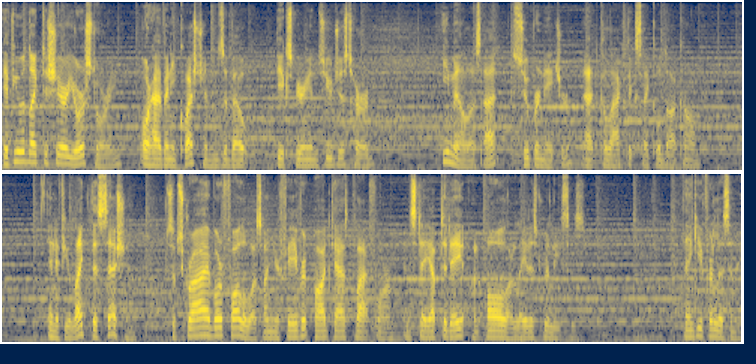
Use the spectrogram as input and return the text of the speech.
If you would like to share your story or have any questions about the experience you just heard, email us at supernature at galacticcycle.com. And if you like this session, Subscribe or follow us on your favorite podcast platform and stay up to date on all our latest releases. Thank you for listening.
